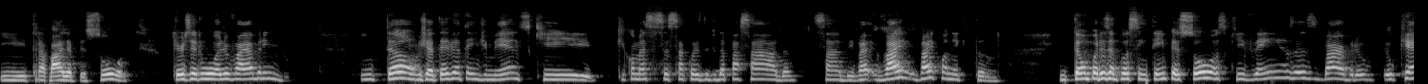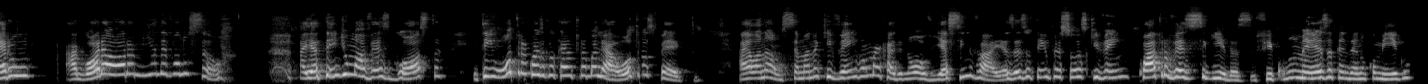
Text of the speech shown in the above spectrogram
e trabalha a pessoa, o terceiro olho vai abrindo. Então, já teve atendimentos que, que começa a essa coisa de vida passada, sabe? Vai, vai, vai conectando. Então, por exemplo, assim, tem pessoas que vêm, às vezes, Bárbara, eu, eu quero. Agora é a hora minha da evolução. Aí atende uma vez, gosta, e tem outra coisa que eu quero trabalhar, outro aspecto. Aí ela, não, semana que vem vamos marcar de novo, e assim vai. Às vezes eu tenho pessoas que vêm quatro vezes seguidas, fico um mês atendendo comigo,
